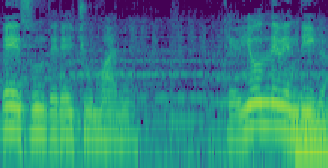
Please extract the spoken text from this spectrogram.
es un derecho humano. Que Dios le bendiga.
